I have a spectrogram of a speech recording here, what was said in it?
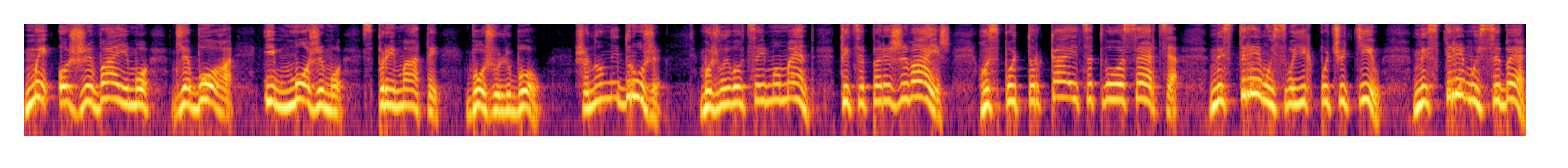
ми оживаємо для Бога і можемо сприймати Божу любов. Шановний друже, можливо, в цей момент ти це переживаєш. Господь торкається твого серця. Не стримуй своїх почуттів, не стримуй себе.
